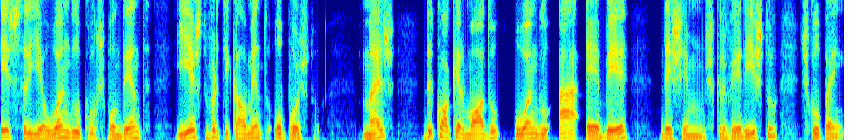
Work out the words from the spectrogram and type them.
este seria o ângulo correspondente e este verticalmente oposto. Mas de qualquer modo, o ângulo AEB, deixem-me escrever isto, desculpem,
